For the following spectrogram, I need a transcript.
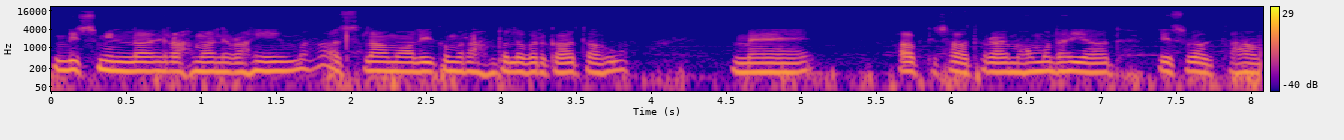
बिसमीम अस्सलाम वालेकुम रहमतुल्लाहि वबरकातुहू। मैं आपके साथ राय मोहम्मद हयात इस वक्त हम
